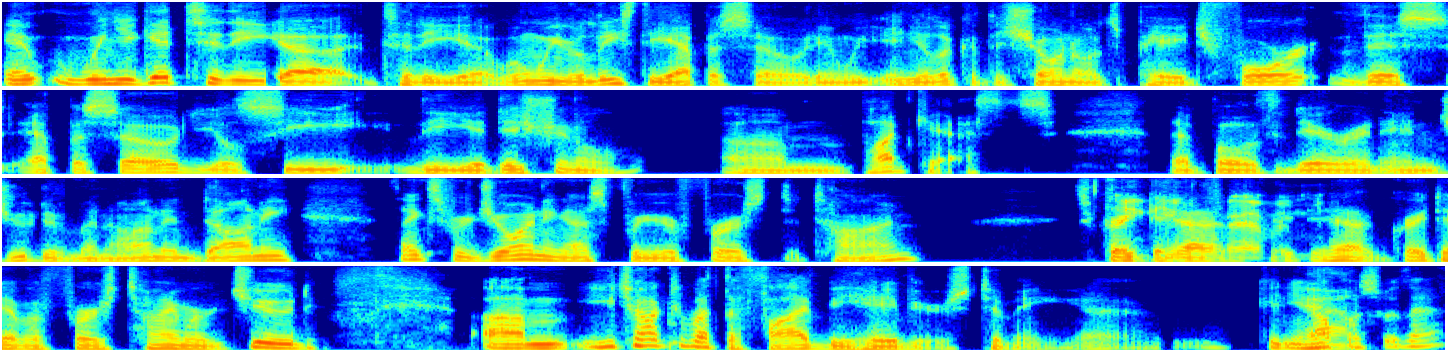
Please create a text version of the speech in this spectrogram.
and when you get to the uh, to the uh, when we release the episode and we and you look at the show notes page for this episode, you'll see the additional um, podcasts that both Darren and Jude have been on. And Donnie, thanks for joining us for your first time. It's great Thank to have, for having great to have great to have a first timer. Jude, um, you talked about the five behaviors to me. Uh, can you help us with that?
